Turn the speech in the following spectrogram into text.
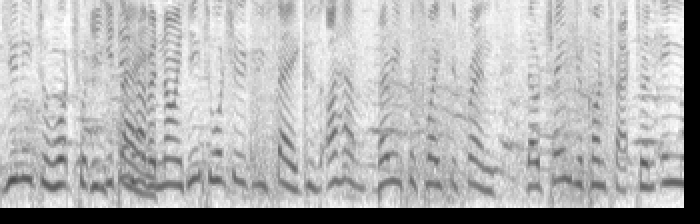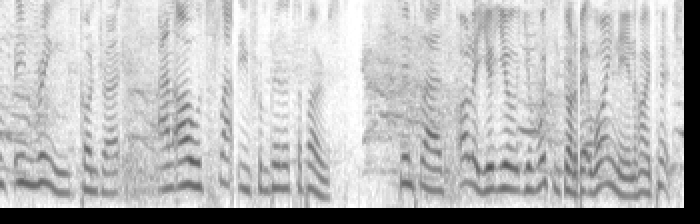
you need to watch what You- you, you did say. have a nice- You need to watch what you say because I have very persuasive friends that will change your contract to an in in ring contract, and I will slap you from pillar to post. Simple as. Olie, you, you, your voice has got a bit whiny and high pitched.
